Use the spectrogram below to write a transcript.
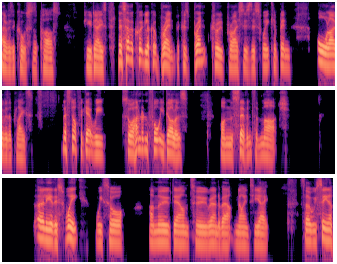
over the course of the past few days. Let's have a quick look at Brent because Brent crude prices this week have been all over the place. Let's not forget we saw $140 on the 7th of March. Earlier this week, we saw a move down to around about 98. So we've seen a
